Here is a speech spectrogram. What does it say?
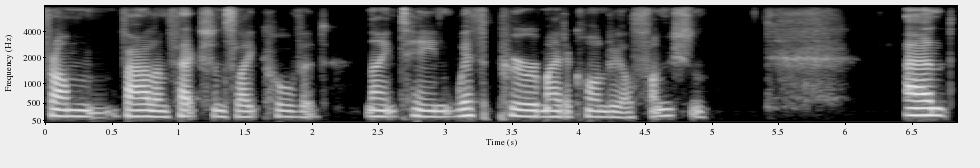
from viral infections like COVID 19 with poor mitochondrial function. And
